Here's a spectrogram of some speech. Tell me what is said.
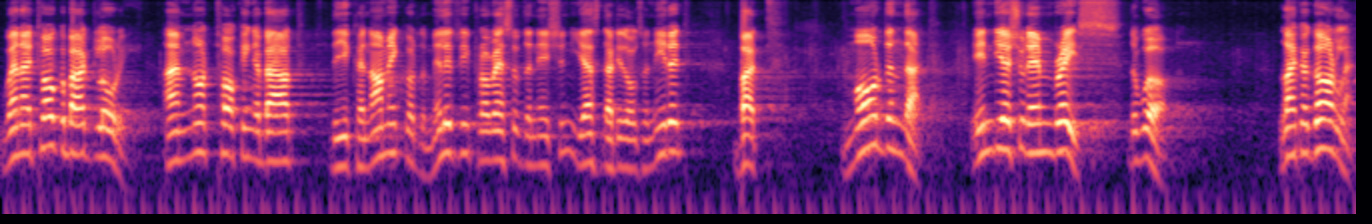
When I talk about glory, I'm not talking about the economic or the military prowess of the nation, yes, that is also needed, but more than that, India should embrace the world like a garland.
